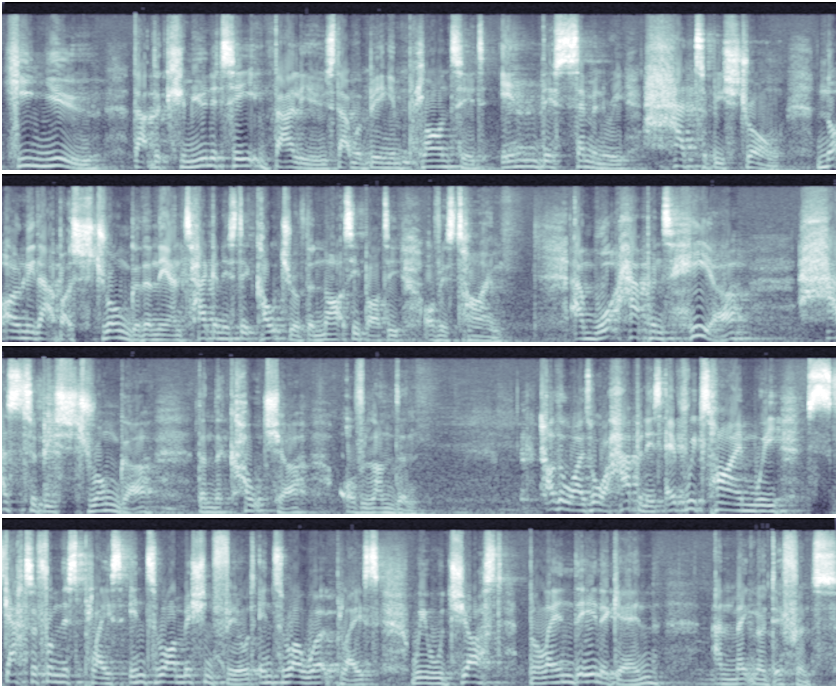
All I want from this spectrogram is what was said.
he knew that the community values that were being implanted in this seminary had to be strong. Not only that, but stronger than the antagonistic culture of the Nazi party of his time. And what happens here has to be stronger than the culture of London. Otherwise, what will happen is every time we scatter from this place into our mission field, into our workplace, we will just blend in again and make no difference.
